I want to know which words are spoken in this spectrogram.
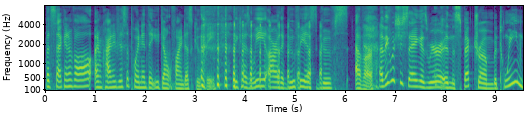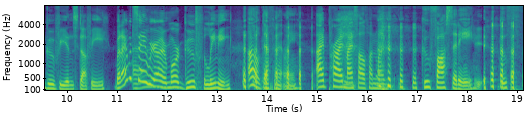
But second of all, I'm kind of disappointed that you don't find us goofy because we are the goofiest goofs ever. I think what she's saying is we're in the spectrum between goofy and stuffy, but I would say we um, are more goof leaning. Oh, definitely. I pride myself on my goofosity, goof,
